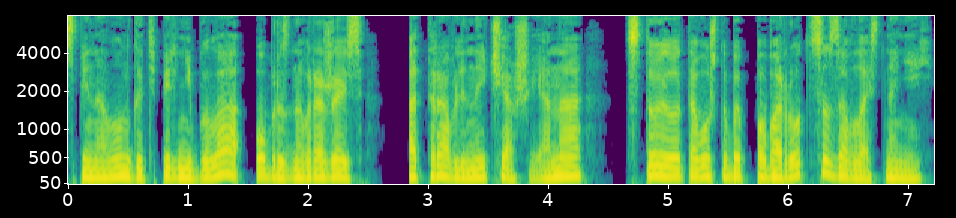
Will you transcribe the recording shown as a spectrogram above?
Спиналонга теперь не была, образно выражаясь, отравленной чашей. Она стоила того, чтобы побороться за власть на ней.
